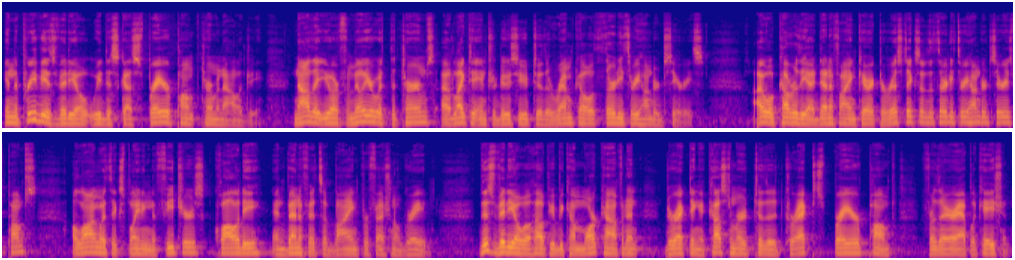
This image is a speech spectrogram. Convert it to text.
In the previous video, we discussed sprayer pump terminology. Now that you are familiar with the terms, I would like to introduce you to the Remco 3300 series. I will cover the identifying characteristics of the 3300 series pumps, along with explaining the features, quality, and benefits of buying professional grade. This video will help you become more confident directing a customer to the correct sprayer pump for their application.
